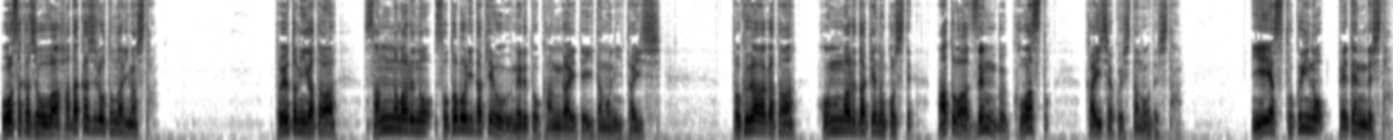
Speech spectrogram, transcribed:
大阪城は裸城となりました。豊臣方は三の丸の外堀だけを埋めると考えていたのに対し、徳川方は本丸だけ残して、あとは全部壊すと解釈したのでした。家康得意のペテンでした。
